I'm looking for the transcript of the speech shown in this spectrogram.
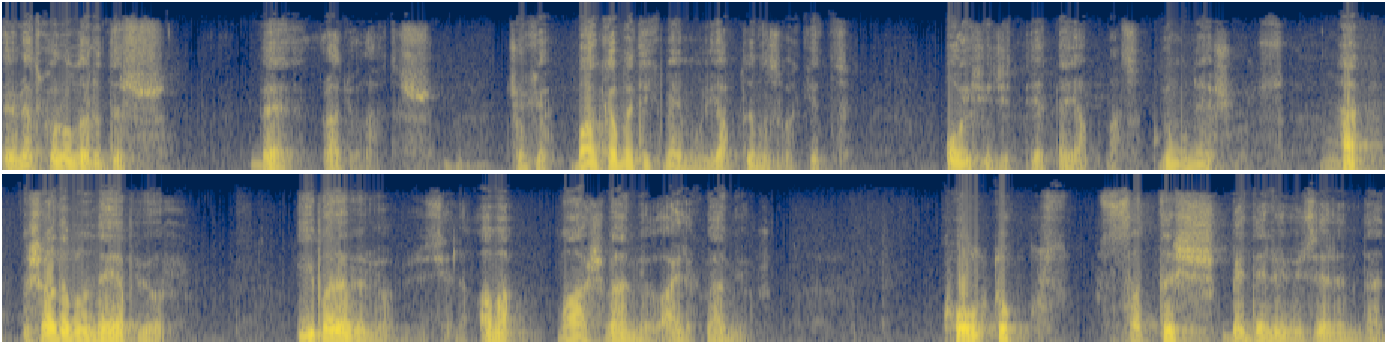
devlet korolarıdır ve radyolardır. Çünkü bankamatik memur yaptığınız vakit o işi ciddiyetle yapmaz. Bugün bunu yaşıyoruz. Ha, dışarıda bunu ne yapıyor? İyi para veriyor müzisyene ama maaş vermiyor, aylık vermiyor. Koltuk satış bedeli üzerinden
